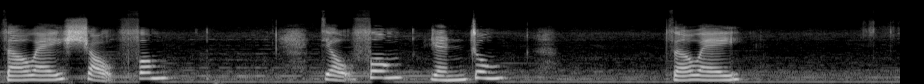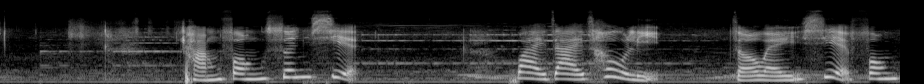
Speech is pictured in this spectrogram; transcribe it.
则为手风；久风人中，则为长风孙泄。外在腠理。则为泄风，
